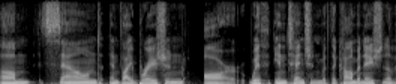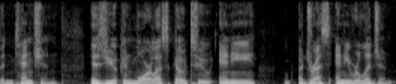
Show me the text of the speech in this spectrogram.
um, sound and vibration are with intention, with the combination of intention, is you can more or less go to any, address any religion.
